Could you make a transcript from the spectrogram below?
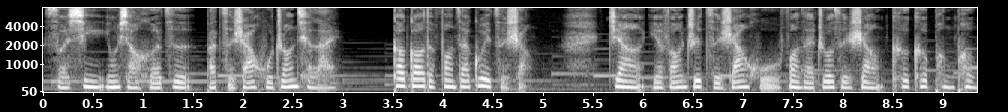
索性用小盒子把紫砂壶装起来，高高的放在柜子上。这样也防止紫砂壶放在桌子上磕磕碰碰。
